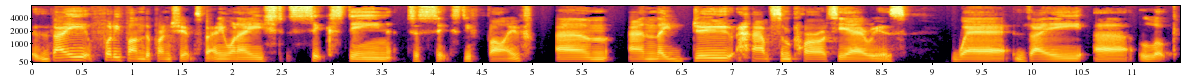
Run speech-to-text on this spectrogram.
they fully fund apprenticeships for anyone aged 16 to 65. Um, and they do have some priority areas where they uh, look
